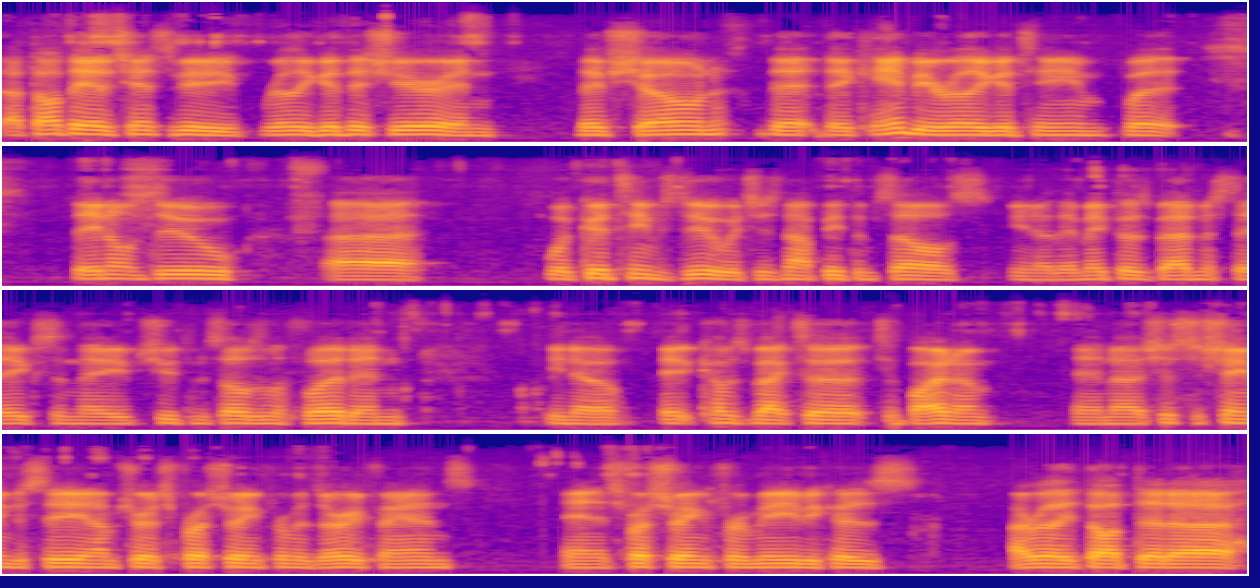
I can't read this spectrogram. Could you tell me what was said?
I thought they had a chance to be really good this year, and they've shown that they can be a really good team, but they don't do uh, what good teams do, which is not beat themselves. You know, they make those bad mistakes and they shoot themselves in the foot, and you know it comes back to to bite them. And uh, it's just a shame to see, and I'm sure it's frustrating for Missouri fans, and it's frustrating for me because I really thought that uh,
